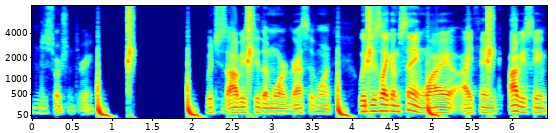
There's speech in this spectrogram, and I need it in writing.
And distortion 3. Which is obviously the more aggressive one. Which is like I'm saying, why I think, obviously,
